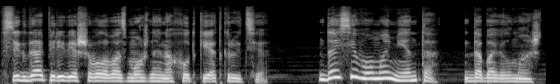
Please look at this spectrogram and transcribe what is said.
всегда перевешивала возможные находки и открытия. «До сего момента», — добавил Машт.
